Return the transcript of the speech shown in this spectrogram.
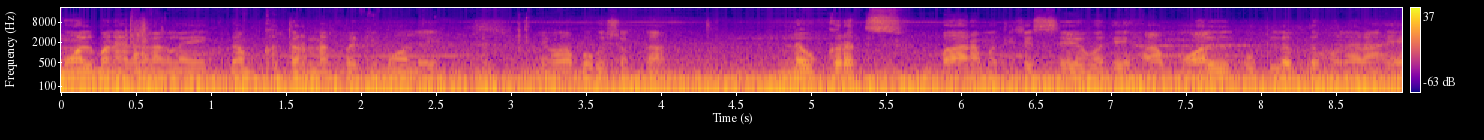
मॉल बनायला लागला एकदम खतरनाक पैकी मॉल आहे. हे बघा बघू शकता. लवकरच बारामतीच्या सेवेमध्ये हा मॉल उपलब्ध होणार आहे.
